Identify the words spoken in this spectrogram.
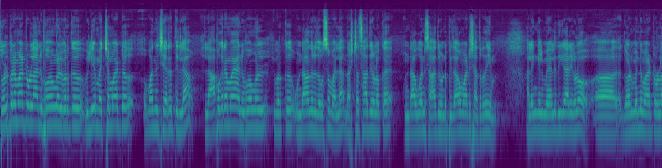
തൊഴിൽപരമായിട്ടുള്ള അനുഭവങ്ങൾ ഇവർക്ക് വലിയ മെച്ചമായിട്ട് വന്നു ചേരത്തില്ല. ലാഭകരമായ അനുഭവങ്ങൾ ഇവർക്ക് ഉണ്ടാകുന്നൊരു ദിവസമല്ല. നഷ്ടസാധ്യതകളൊക്കെ ഉണ്ടാകുവാൻ സാധ്യതയുണ്ട്. പിതാവുമായിട്ട് ശത്രുതയും അല്ലെങ്കിൽ മേലധികാരികളോ ഗവൺമെന്റുമായിട്ടുള്ള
